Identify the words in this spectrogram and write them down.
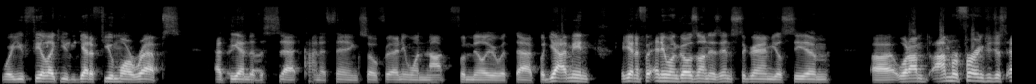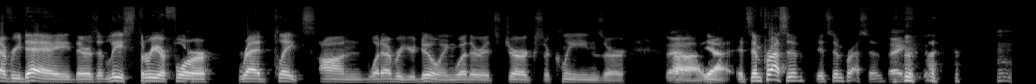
where you feel like you could get a few more reps at the end of the set, kind of thing. So for anyone not familiar with that, but yeah, I mean, again, if anyone goes on his Instagram, you'll see him. Uh, what I'm I'm referring to just every day. There's at least three or four red plates on whatever you're doing, whether it's jerks or cleans or yeah. uh, yeah, it's impressive. It's impressive. Thank you. Hmm.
